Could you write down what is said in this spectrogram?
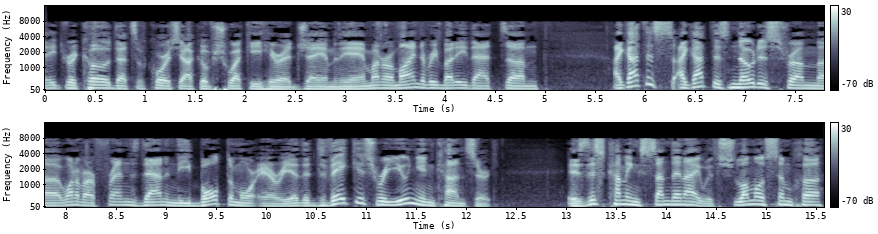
Oh code. That's of course Yaakov Shweki here at JM and the AM. I want to remind everybody that um, I got this. I got this notice from uh, one of our friends down in the Baltimore area. The Dvekis reunion concert is this coming Sunday night with Shlomo Simcha,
